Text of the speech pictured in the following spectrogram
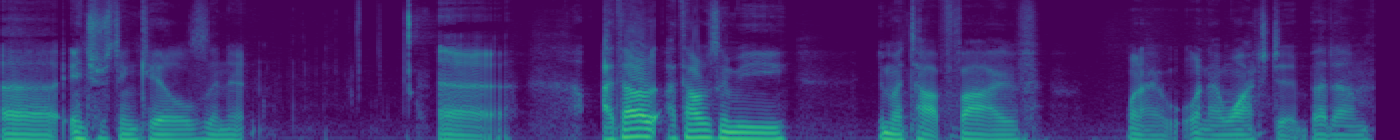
Uh, interesting kills in it. Uh, I thought I thought it was gonna be in my top five when I when I watched it, but um,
